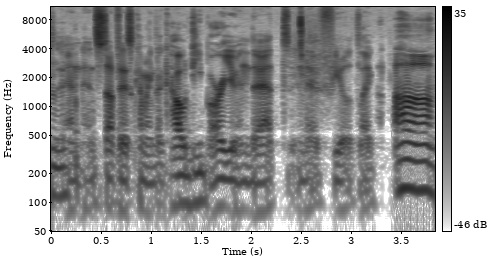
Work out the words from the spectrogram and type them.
Mm-hmm. and, and stuff that's coming. Like, how deep are you in that in that field? Like, Uh,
